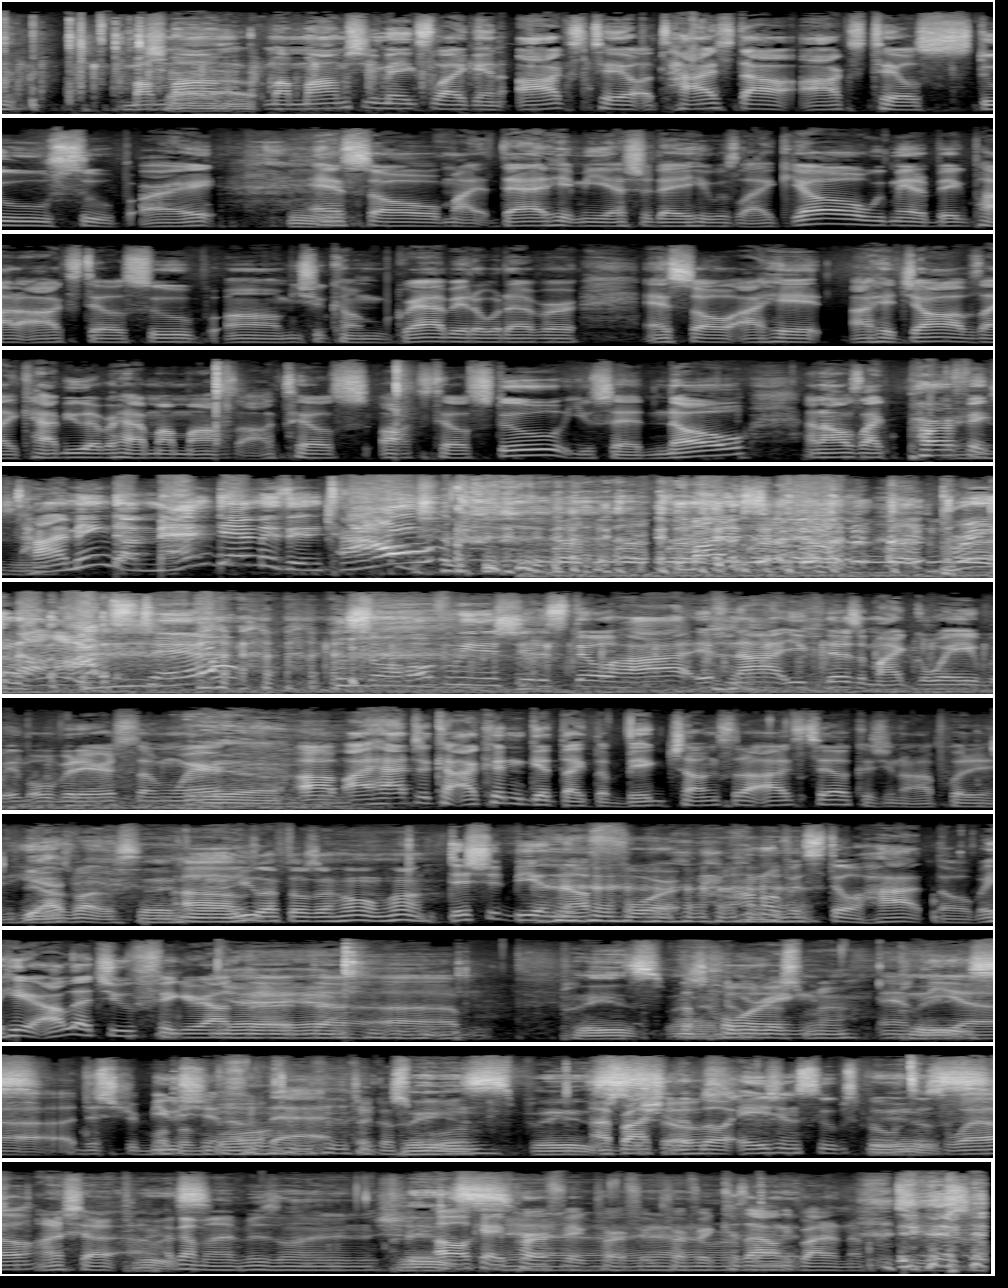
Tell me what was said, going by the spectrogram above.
my mom, my mom, she makes like an oxtail, a Thai style oxtail stew soup. All right, and so my dad hit me yesterday. He was like, "Yo, we made a big pot of oxtail soup. Um, you should come grab it or whatever." And so I hit, I hit y'all. I was like, "Have you ever had my mom's oxtail oxtail stew?" You said no, and I was like, "Perfect timing. The man dem is in town. Might as well bring the oxtail." So hopefully this shit is still hot. If not, you, there's a microwave over there somewhere. Yeah. Um, I had to. I couldn't get like the big chunks of the oxtail because you know I put it in here. Yeah, I was about to say. Yeah, you left those at home, huh? this should be enough for. I don't know if it's still hot though, but here I'll let you figure out Yeah, the yeah. the, um, please, the man. pouring this, man. and Please. the uh, distribution of that. Take a spoon. Please, please. I brought you the little Asian soup spoons as well. Honestly, I, I got my Invisalign and shit. Oh, okay, Yeah, perfect, perfect, yeah, perfect. Because worry I only brought enough for two. So.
